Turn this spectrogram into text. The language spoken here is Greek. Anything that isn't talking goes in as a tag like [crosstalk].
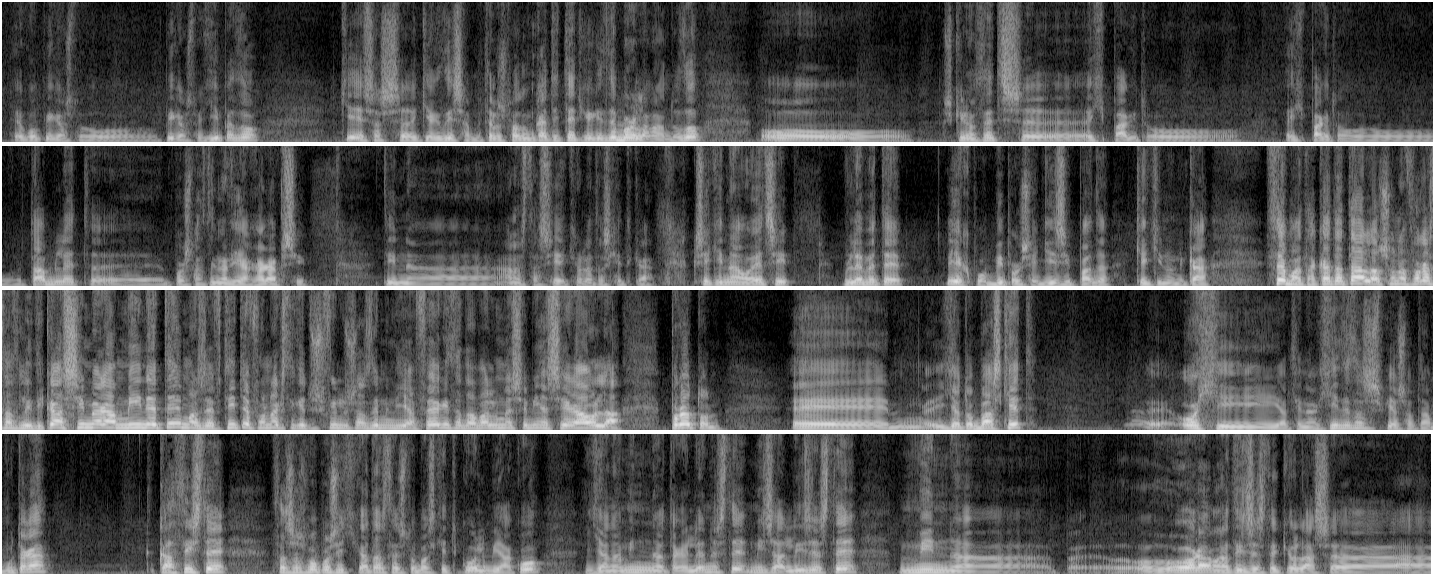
εγώ πήγα στο, πήγα στο γήπεδο και σας κερδίσαμε. Τέλος πάντων κάτι τέτοιο γιατί δεν πρόλαβα να το δω. Ο σκηνοθέτης ε, έχει πάρει το, έχει πάρει το τάμπλετ, ε, προσπαθεί να διαγράψει την ε, Αναστασία και όλα τα σχετικά. Ξεκινάω έτσι, βλέπετε η εκπομπή προσεγγίζει πάντα και κοινωνικά θέματα. Κατά τα άλλα, όσον αφορά στα αθλητικά, σήμερα μείνετε, μαζευτείτε, φωνάξτε και τους φίλους σας, δεν με ενδιαφέρει, θα τα βάλουμε σε μια σειρά όλα. Πρώτον, ε, για τον μπάσκετ, όχι από την αρχή, δεν θα σας πιάσω από τα μούτρα. Καθίστε, θα σας πω πώς έχει κατάσταση στον Πασχετικό Ολυμπιακό για να μην τρελαίνεστε, μην ζαλίζεστε, μην οραματίζεστε κιόλας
